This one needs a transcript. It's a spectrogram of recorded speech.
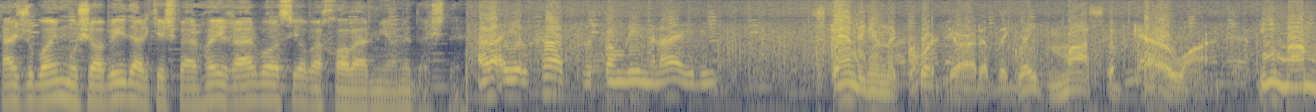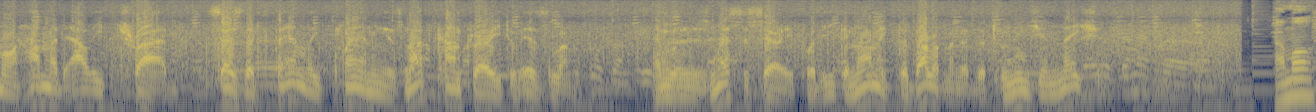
تجربه های مشابهی در کشورهای غرب آسیا و خاورمیانه داشته. Standing in the courtyard of the great mosque of Karawan, Imam Muhammad Ali Trad says that family planning is not contrary to Islam and that it is necessary for the economic development of the Tunisian nation. اما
